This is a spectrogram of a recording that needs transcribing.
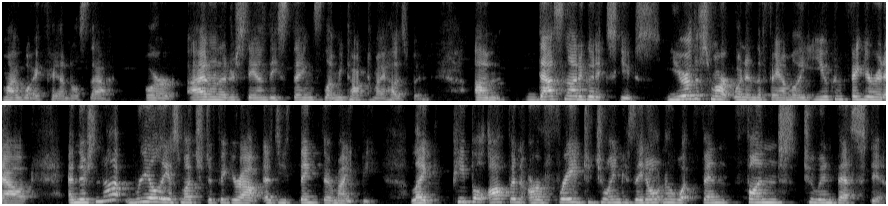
my wife handles that. Or I don't understand these things. Let me talk to my husband. Um, that's not a good excuse. You're the smart one in the family. You can figure it out. And there's not really as much to figure out as you think there might be. Like people often are afraid to join because they don't know what funds to invest in.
